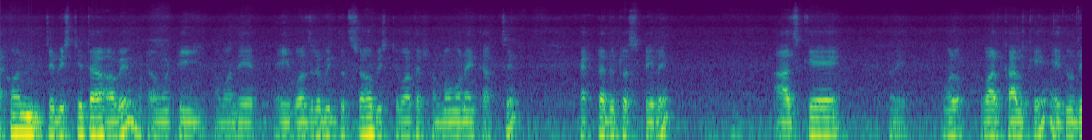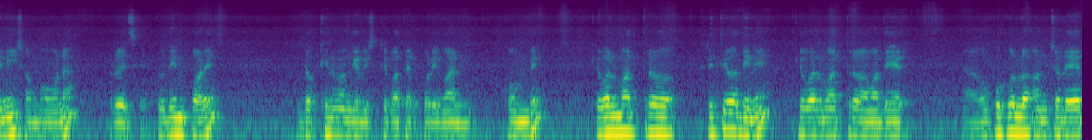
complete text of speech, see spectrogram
এখন যে বৃষ্টিটা হবে, মোটামুটি আমাদের এই বজ্রবিদ্যুৎ সহ বৃষ্টিপাতের সম্ভাবনাই থাকছে একটা দুটো স্পেলে আজকে আবার কালকে এই দুদিনই সম্ভাবনা রয়েছে। দুদিন পরে দক্ষিণবঙ্গে বৃষ্টিপাতের পরিমাণ কমবে। কেবলমাত্র তৃতীয় দিনে, কেবলমাত্র আমাদের উপকূল অঞ্চলের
